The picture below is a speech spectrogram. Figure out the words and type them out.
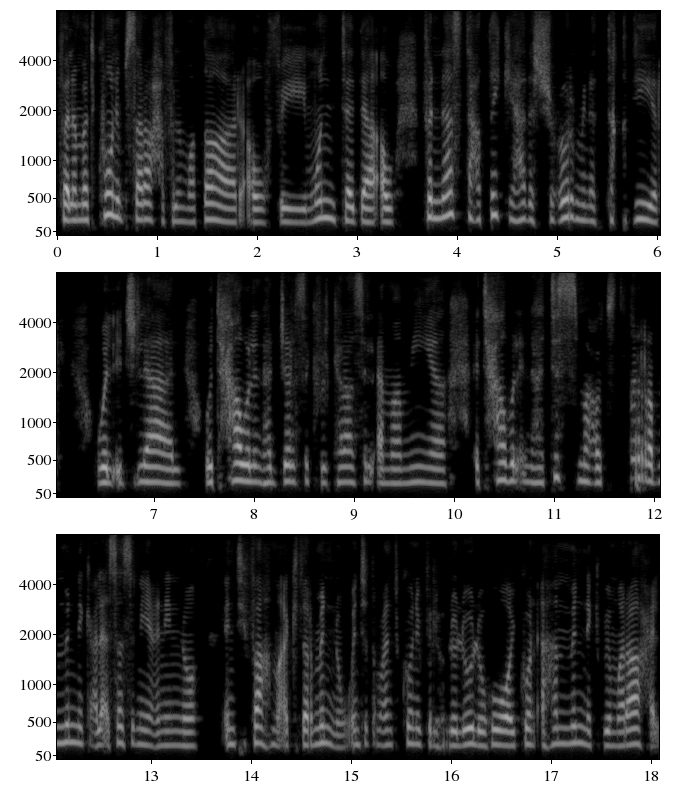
فلما تكوني بصراحة في المطار أو في منتدى أو فالناس تعطيكي هذا الشعور من التقدير. والإجلال وتحاول إنها تجلسك في الكراسي الأمامية تحاول إنها تسمع وتتقرب منك على أساس إنه يعني إنه أنت فاهمة أكثر منه وأنت طبعا تكوني في الهلولول وهو يكون أهم منك بمراحل.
